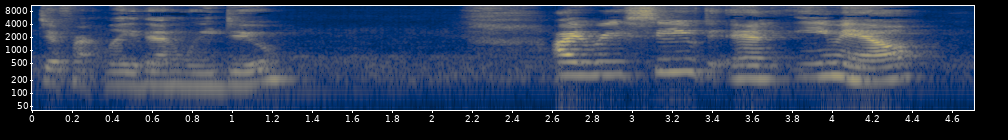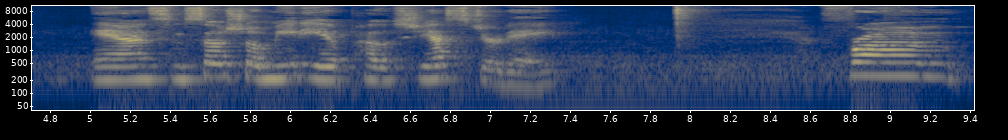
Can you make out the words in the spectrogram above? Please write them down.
differently than we do. I received an email and some social media posts yesterday from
